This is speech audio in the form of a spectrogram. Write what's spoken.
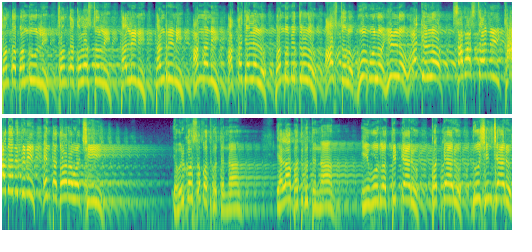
సొంత బంధువుల్ని సొంత కులస్తుల్ని తల్లిని తండ్రిని అన్నని అక్క చెల్లెలు బంధుమిత్రులు ఆస్తులు భూములు ఇళ్ళు వాకిళ్ళు సమస్తాన్ని కాదనుకుని ఎంత దూరం వచ్చి ఎవరి కోసం బతుకుతున్నా? ఎలా బతుకుతున్నా? ఈ ఊర్లో తిట్టారు కొట్టారు దూషించారు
